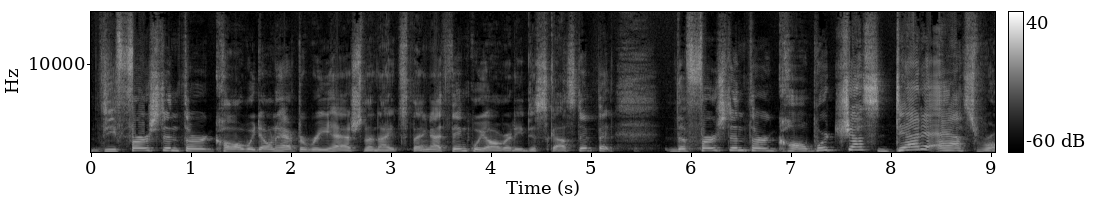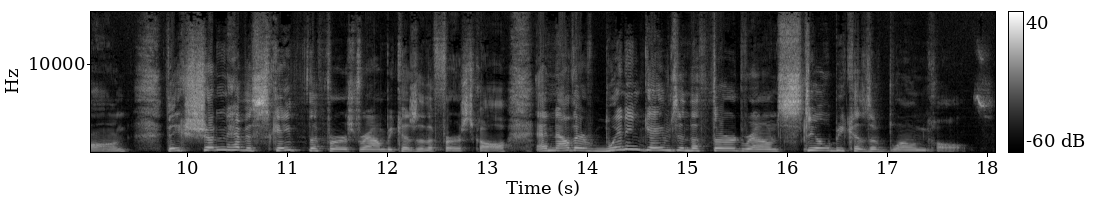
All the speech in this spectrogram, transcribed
The first and third call, we don't have to rehash the Knights thing. I think we already discussed it, but the first and third call were just dead ass wrong. They shouldn't have escaped the first round because of the first call, and now they're winning games in the third round still because of blown calls.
